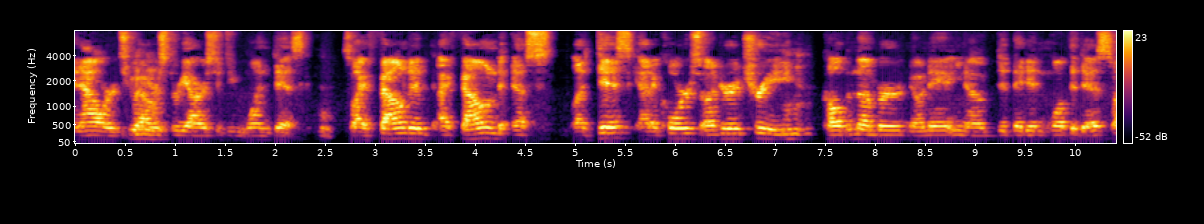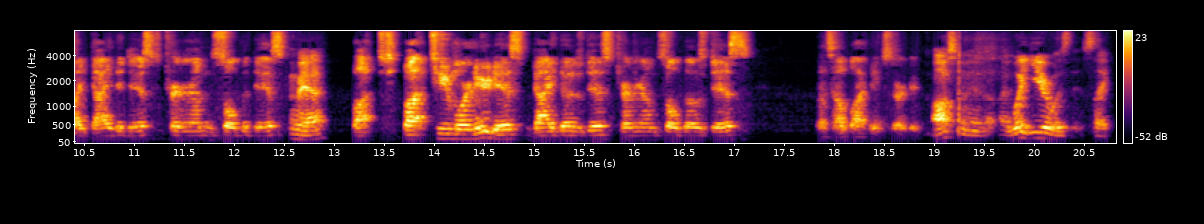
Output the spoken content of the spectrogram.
an hour, 2 Mhm. hours, three hours to do one disc. So I founded I found a, a disc at a course under a tree. Mhm. Called the number, no name, you know, did they didn't want the disc, so I dyed the disc, turned around and sold the disc Oh yeah. bought bought two more new discs, dyed those discs, turned around and sold those discs. That's how Black Ink started. Awesome. Like, what year was this? Like,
